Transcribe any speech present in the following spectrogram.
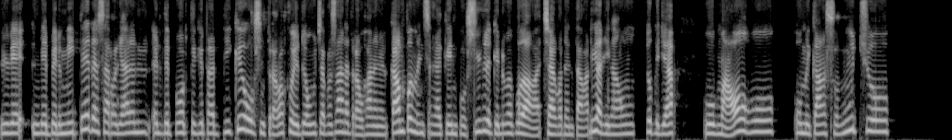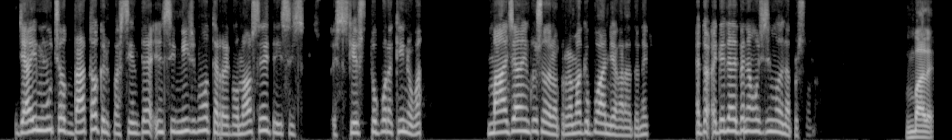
le, le permite desarrollar el, el deporte que practique o su trabajo. Yo tengo muchas personas que trabajan en el campo y me dicen que es imposible, que no me puedo agachar 40 barrigas. Llega un momento que ya o me ahogo o me canso mucho. Ya hay muchos datos que el paciente en sí mismo te reconoce y te dice, es que esto por aquí no va. Más allá incluso de los problemas que puedan llegar a tener. Entonces, es que ya depende muchísimo de la persona. Vale,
